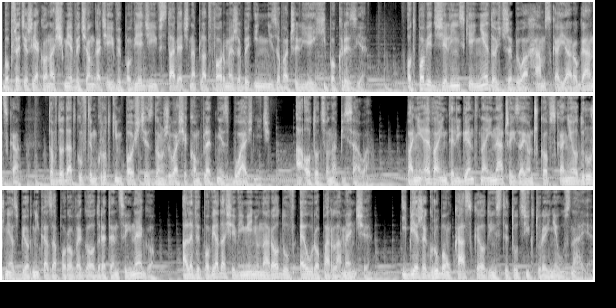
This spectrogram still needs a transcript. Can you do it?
bo przecież jak ona śmie wyciągać jej wypowiedzi i wstawiać na platformę, żeby inni zobaczyli jej hipokryzję. Odpowiedź Zielińskiej nie dość, że była chamska i arogancka, to w dodatku w tym krótkim poście zdążyła się kompletnie zbłaźnić. A oto co napisała. Pani Ewa inteligentna inaczej Zajączkowska nie odróżnia zbiornika zaporowego od retencyjnego, ale wypowiada się w imieniu narodu w Europarlamencie i bierze grubą kaskę od instytucji, której nie uznaje.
